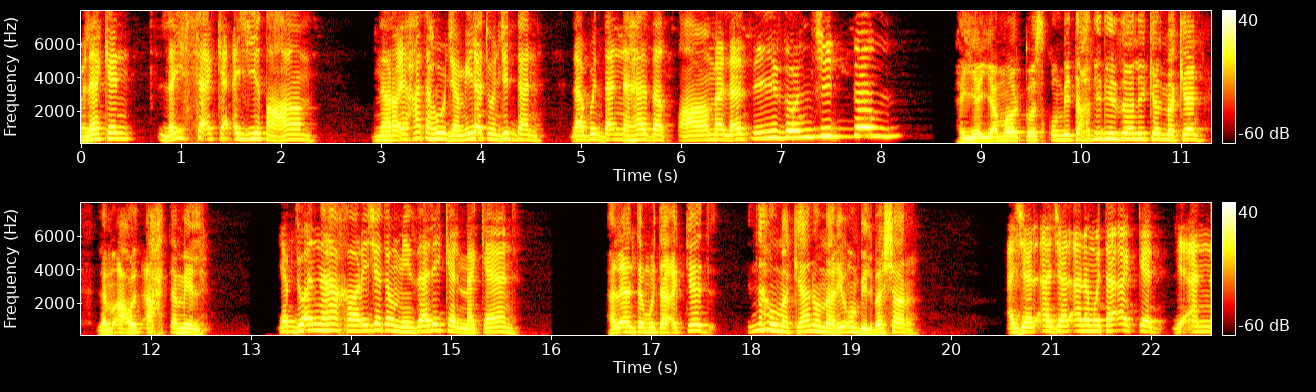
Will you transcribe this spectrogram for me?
ولكن ليس كأي طعام. إن رائحته جميلة جدا. لابد أن هذا الطعام لذيذ جدا. هيا يا ماركوس قم بتحديد ذلك المكان. لم أعد أحتمل. يبدو أنها خارجة من ذلك المكان. هل أنت متأكد؟ إنه مكان مليء بالبشر. أجل أجل أنا متأكد لأن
